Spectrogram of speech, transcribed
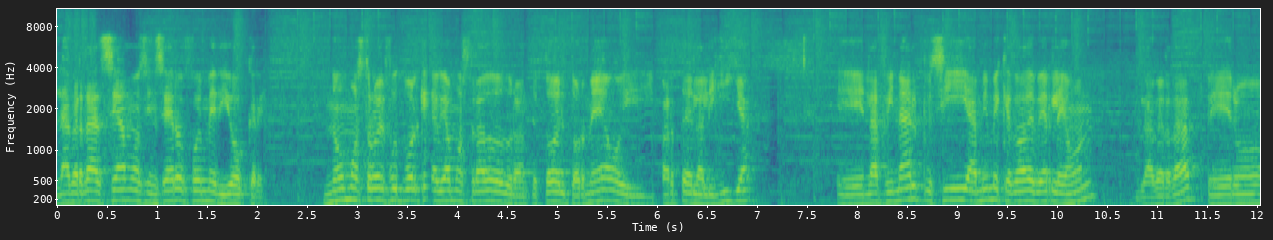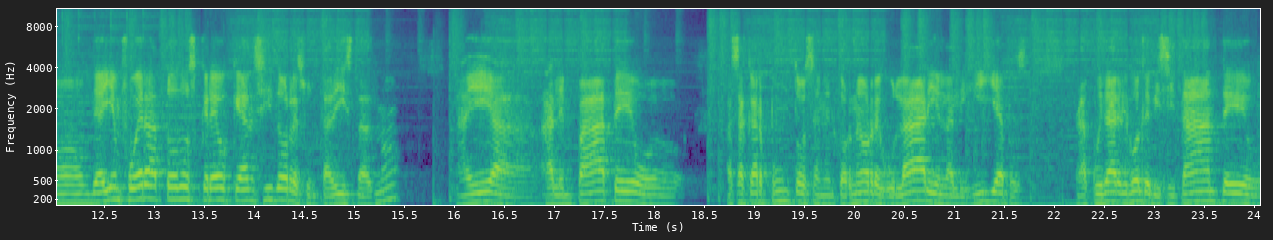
la verdad, seamos sinceros, fue mediocre. No mostró el fútbol que había mostrado durante todo el torneo y parte de la liguilla. en la final, pues sí, a mí me quedó de ver León, la verdad, pero de ahí en fuera todos creo que han sido resultadistas, ¿no? Ahí al empate o a sacar puntos en el torneo regular y en la liguilla, pues a cuidar el gol de visitante o,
